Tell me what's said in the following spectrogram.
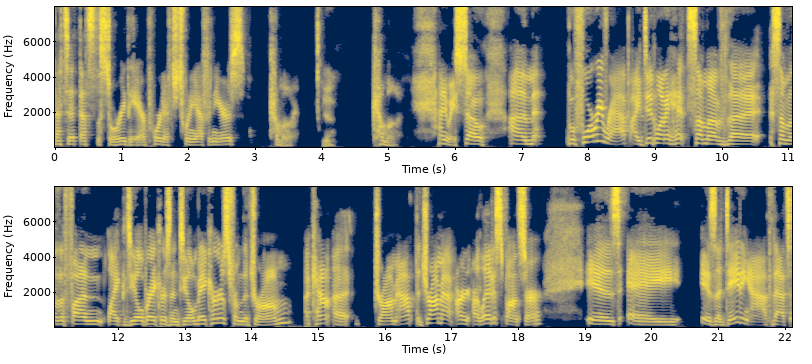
That's it. That's the story. The airport after 20 effing years. Come on. Yeah. Come on. Anyway, so um, before we wrap, I did want to hit some of the some of the fun like deal breakers and deal makers from the Drom account, uh, Drom app. The Drom app, our, our latest sponsor, is a is a dating app that's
